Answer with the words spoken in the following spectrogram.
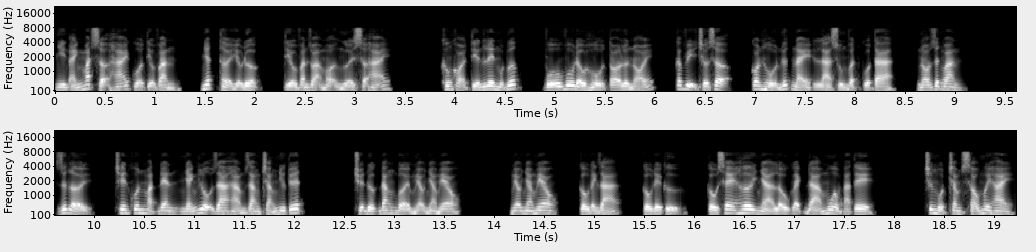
nhìn ánh mắt sợ hãi của tiểu văn, nhất thời hiểu được, tiểu văn dọa mọi người sợ hãi. Không khỏi tiến lên một bước, vỗ vô đầu hổ to lớn nói, các vị chớ sợ, con hổ nước này là sùng vật của ta, nó rất ngoan. Dứt lời trên khuôn mặt đen nhánh lộ ra hàm răng trắng như tuyết. Chuyện được đăng bởi mèo nhà mèo. Mèo nhà mèo, cầu đánh giá, cầu đề cử, cầu xe hơi nhà lầu gạch đá mua ba t. Chương một trăm sáu mươi hai,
